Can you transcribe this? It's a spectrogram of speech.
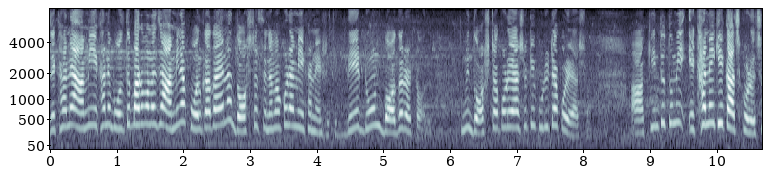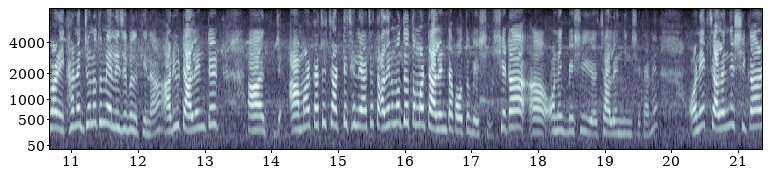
যেখানে আমি এখানে বলতে পারব না যে আমি না কলকাতায় না দশটা সিনেমা করে আমি এখানে এসেছি। They don't bother at all তুমি দশটা করে আসো কি কুড়িটা করে আসো? কিন্তু তুমি এখানে কি কাজ করেছ? আর এখানের জন্য তুমি এলিজিবল কিনা? আর ইউ ট্যালেন্টেড আমার কাছে চারটে ছেলে আছে, তাদের মধ্যে তোমার ট্যালেন্টটা কত বেশি? সেটা অনেক বেশি চ্যালেঞ্জিং সেখানে। অনেক চ্যালেঞ্জের শিকার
